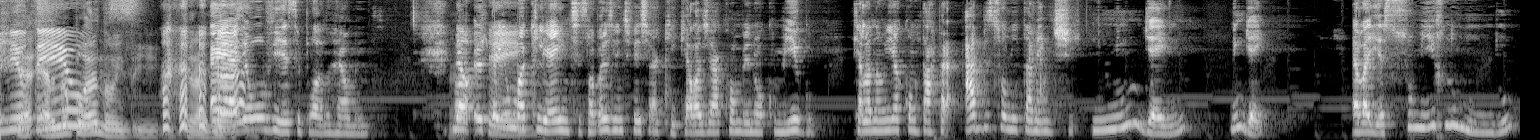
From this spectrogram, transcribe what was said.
Meu É- Deus! Era o meu plano. em- em- em- É, eu ouvi esse plano realmente. Não, eu Ok. tenho uma cliente, só pra gente fechar aqui, que ela já combinou comigo que ela não ia contar pra absolutamente ninguém, ninguém. Ela ia sumir no mundo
